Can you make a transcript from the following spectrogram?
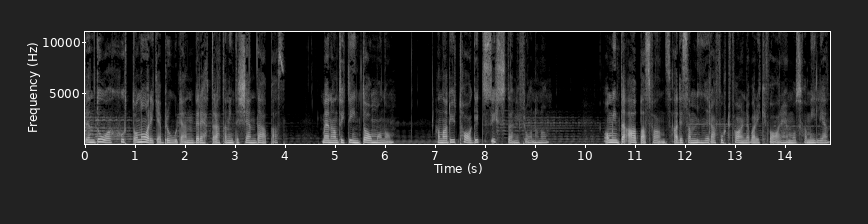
Den då 17-årige brodern berättar att han inte kände Abbas. Men han tyckte inte om honom. Han hade ju tagit systern ifrån honom. Om inte Abbas fanns hade Samira fortfarande varit kvar hemma hos familjen.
